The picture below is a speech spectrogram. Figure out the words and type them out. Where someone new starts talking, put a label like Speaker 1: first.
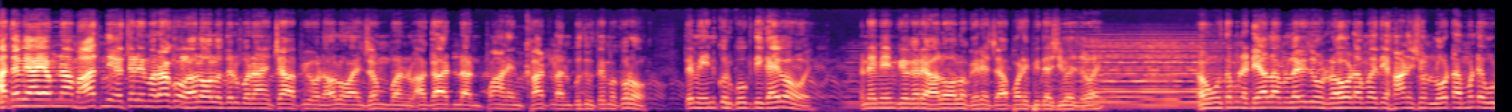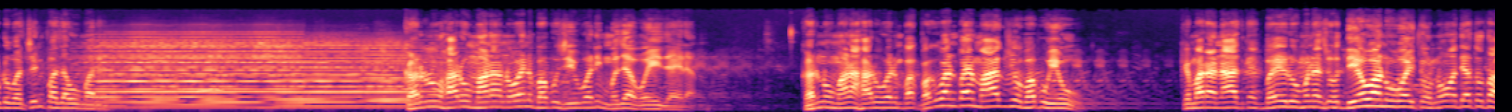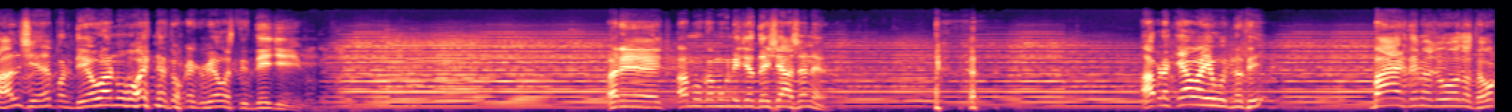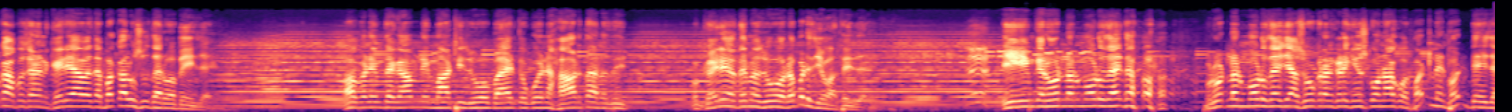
Speaker 1: આ તમે આ એમના હાથની હથેળીમાં રાખો, હાલો હાલો, દરબાર આ ચા પીવો ને, હાલો આ જમવાનું, આ ગાડલા ને પાણી ને ખાટલા ને બધું તમે કરો. તમે ઇનકુર કોક દી આવ્યા હોય, અને એમ કે કરે, હાલો હાલો, ઘરે ચા પાણી પીધા સિવાય જવાય. હું તમને ડેલામાં લઈ જાઉં, રહોડામાંથી હાણીશું લોટા મંડે ઉડવા ચીનપા જવું મારે. ઘરનું સારું માણા ન હોય ને બાપુ, જીવવાની મજા વહી જાય ઘરનું માણા સારું હોય ને ભગવાન પાસે માગજો બાપુ એવું. કે મારા નાથ કંઈક બૈરું મને જો દેવાનું હોય તો ન દેતો તો હાલશે, પણ દેવાનું હોય ને તો કંઈક વ્યવસ્થિત દેજે અરે, અમુક અમુકની જે દશા છે ને, આપણે કહેવાય એવું જ નથી. બહાર તમે જુઓ તો ધોકા પછાડે ઘરે આવે તો બકાલું સુધારવા બે જાય. આપણે એમ થાય ગામની માઠી જુઓ, બહાર તો કોઈને હારતા નથી. ઘરે તમે જુઓ, રબડ જેવા થઈ જાય. એમ કે રોટલાનું મોડું થાય તો. રોટલાનું મોડું થાય છે, આ છોકરાને ઘડીક હિંસકો નાખો ફટ લઈને ફટ બે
